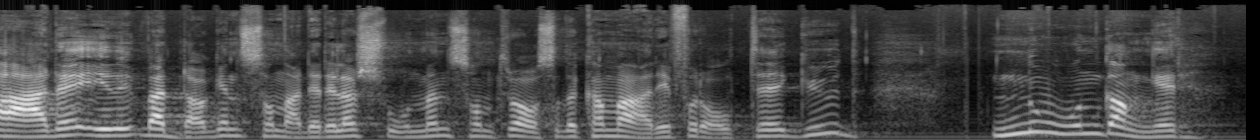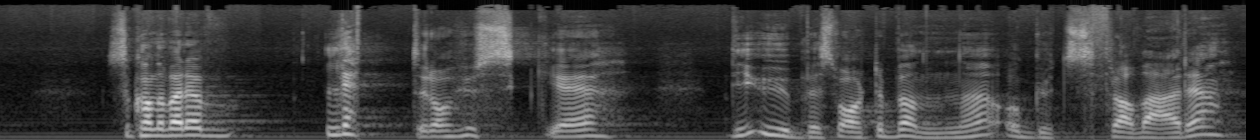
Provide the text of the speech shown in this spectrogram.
er det i hverdagen, sånn er det i relasjonen, men sånn tror jeg også det kan være i forhold til Gud. Noen ganger så kan det være lettere å huske de ubesvarte bønnene og gudsfraværet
